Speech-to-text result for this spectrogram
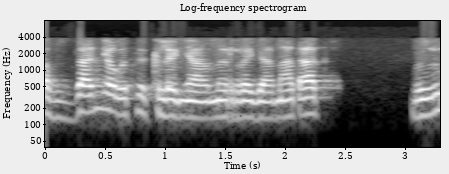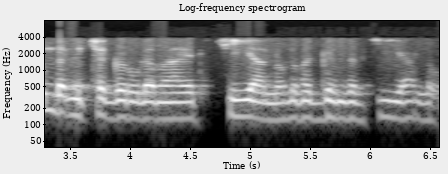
አብዛኛው በትክክለኛ መረጃ ማጣት ብዙ እንደሚቸገሩ ለማየት ችያለሁ፣ ለመገንዘብ ችያለሁ።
